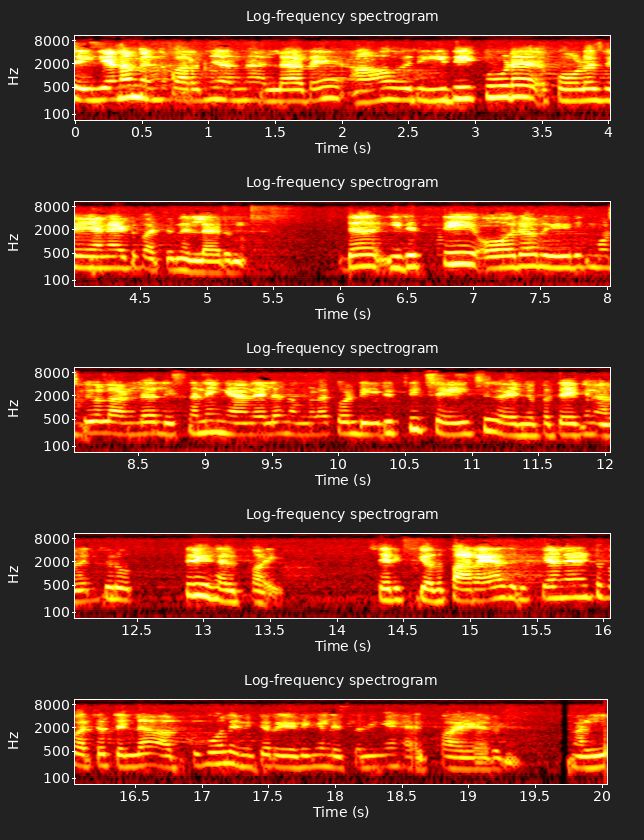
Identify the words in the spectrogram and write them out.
ചെയ്യണം എന്ന് പറഞ്ഞു തന്നെ അല്ലാതെ ആ ഒരു രീതി കൂടെ ഫോളോ ചെയ്യാനായിട്ട് പറ്റുന്നില്ലായിരുന്നു. ഇത് ഇരുത്തി ഓരോ റീഡിങ് ആണെങ്കിലും ലിസണിങ് ആണെങ്കിലും നമ്മളെ കൊണ്ട് ഇരുത്തി ചെയ്യിച്ചു കഴിഞ്ഞപ്പോഴത്തേക്കിനും അതെനിക്കൊരു ഒത്തിരി ഹെൽപ്പായി ശരിക്കും അത് പറയാതിരിക്കാനായിട്ട് പറ്റത്തില്ല. അതുപോലെ എനിക്ക് റീഡിങ് ലിസണിങ് ഹെൽപ്പായായിരുന്നു നല്ല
